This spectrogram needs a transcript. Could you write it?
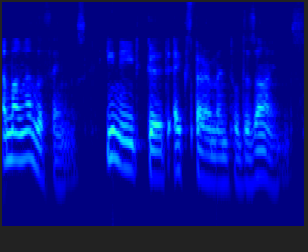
Among other things, you need good experimental designs.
